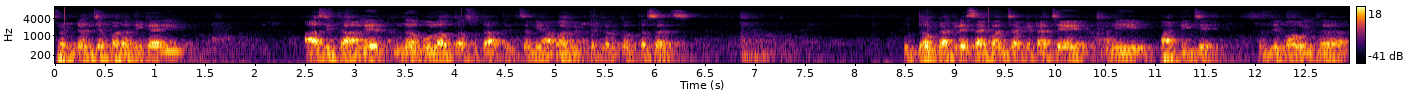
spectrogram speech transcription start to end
फ्रंटलचे पदाधिकारी आज इथं आले न बोलावता सुद्धा त्यांचं मी आभार व्यक्त करतो. तसंच उद्धव ठाकरे साहेबांच्या गटाचे आणि पार्टीचे संजय भाऊ इथं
